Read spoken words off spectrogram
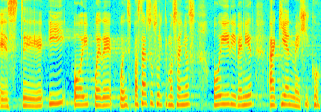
este, y hoy puede pues, pasar sus últimos años o ir y venir aquí en México.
